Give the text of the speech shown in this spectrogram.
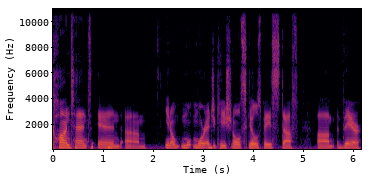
content and um, you know m- more educational skills based stuff um, there.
